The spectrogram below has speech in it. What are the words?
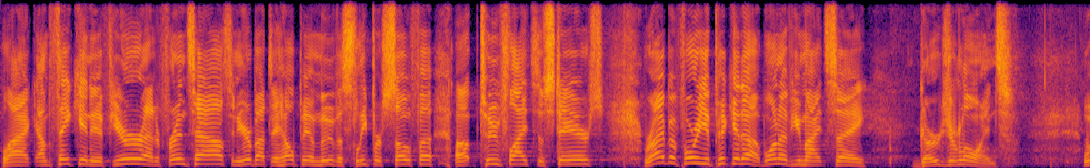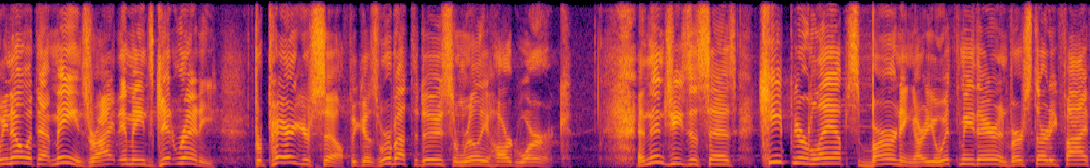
Like I'm thinking if you're at a friend's house and you're about to help him move a sleeper sofa up two flights of stairs, right before you pick it up, one of you might say, gird your loins. We know what that means, right? It means get ready, prepare yourself because we're about to do some really hard work. And then Jesus says, Keep your lamps burning. Are you with me there in verse 35?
